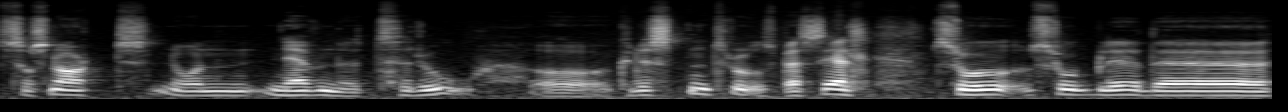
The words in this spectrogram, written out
så snart noen nevner tro, og kristentro spesielt, så, så ble det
